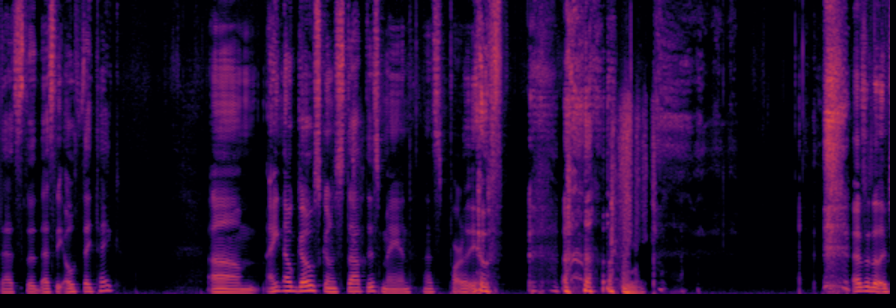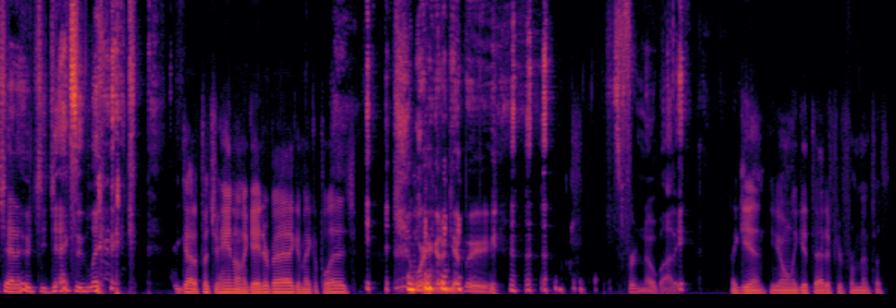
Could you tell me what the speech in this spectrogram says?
that's the that's the oath they take. Um, ain't no ghost gonna stop this man. That's part of the oath. that's another Chattahoochee Jackson lyric. You got to put your hand on a gator bag and make a pledge. Where you gonna get me? it's for nobody. Again, you only get that if you're from Memphis.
